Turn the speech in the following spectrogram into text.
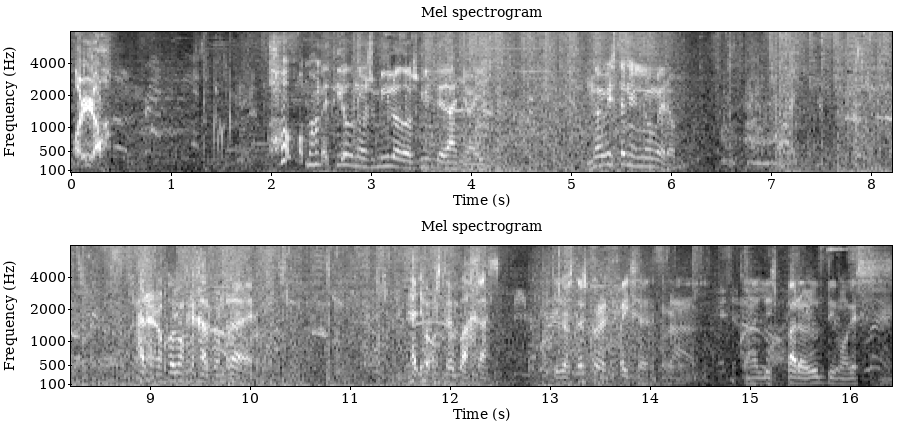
¡Hola! ¡Oh! Me ha metido unos mil o dos mil de daño ahí. No he visto ni el número. Ahora no nos podemos quejar con Ra, eh. Ya llevamos tres bajas. Y los tres con el phaser, con el, disparo, el último, que es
